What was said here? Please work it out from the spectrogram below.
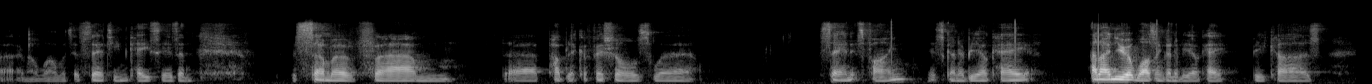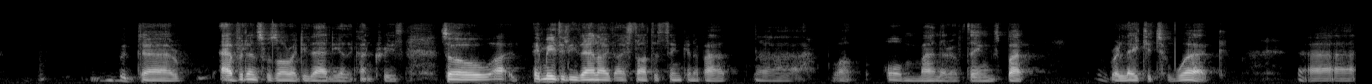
I don't know what was it, 13 cases, and some of um, the public officials were saying it's fine, it's going to be okay. And I knew it wasn't going to be okay because the evidence was already there in the other countries. So uh, immediately then I, I, started thinking about, uh, well, all manner of things, but related to work. Uh,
